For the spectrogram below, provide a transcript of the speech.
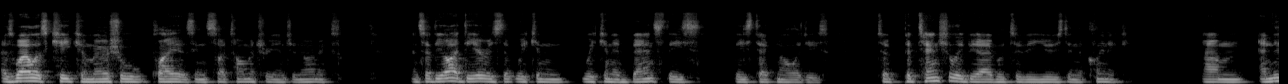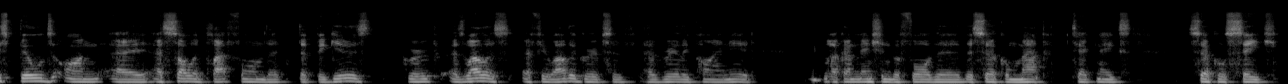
as well as key commercial players in cytometry and genomics. And so the idea is that we can we can advance these these technologies to potentially be able to be used in the clinic. Um, and this builds on a, a, solid platform that that Birgitte's group, as well as a few other groups, have have really pioneered. Like I mentioned before, the the circle map techniques, Circle-Seq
